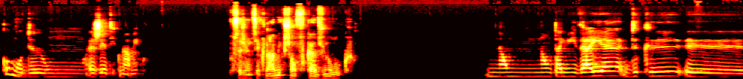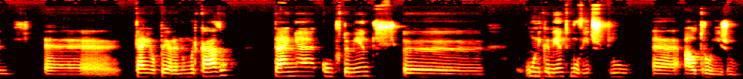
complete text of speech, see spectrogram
Como o de um agente económico. Os agentes económicos são focados no lucro. Não, não tenho ideia de que uh, quem opera no mercado tenha comportamentos uh, unicamente movidos pelo uh, altruísmo.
